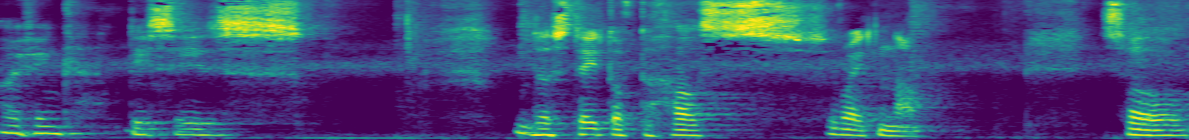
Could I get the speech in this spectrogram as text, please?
I think this is the state of the house right now. So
